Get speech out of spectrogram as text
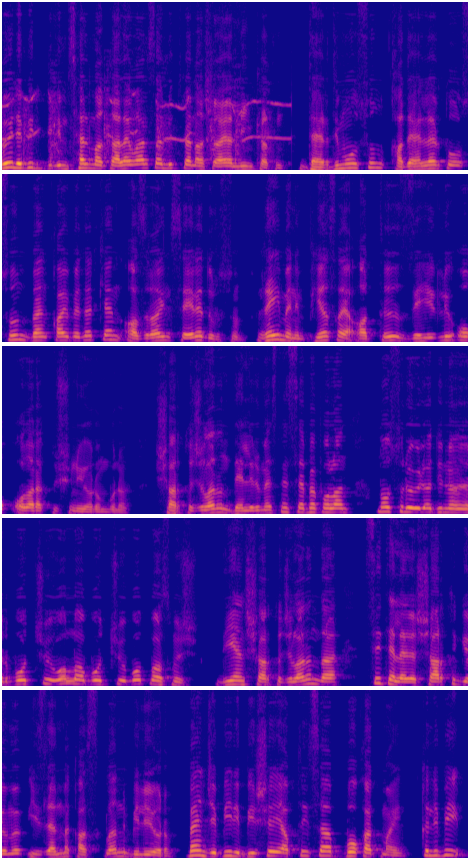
Böyle bir bilimsel makale varsa lütfen aşağıya link atın. Derdim olsun, kaderler de olsun, ben kaybederken Azrail seyre dursun. Rayman'in piyasaya attığı zehirli ok olarak düşünüyorum bunu. Şarkıcıların delirmesine sebep olan nasıl öyle dinlenir botçu valla botçu bot basmış diyen şarkıcıların da sitelere şarkı gömüp izlenme kastıklarını biliyorum. Bence biri bir şey yaptıysa bok atmayın. Klibi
